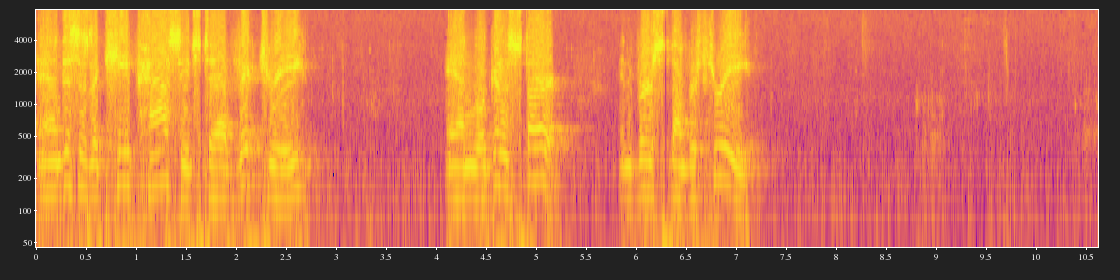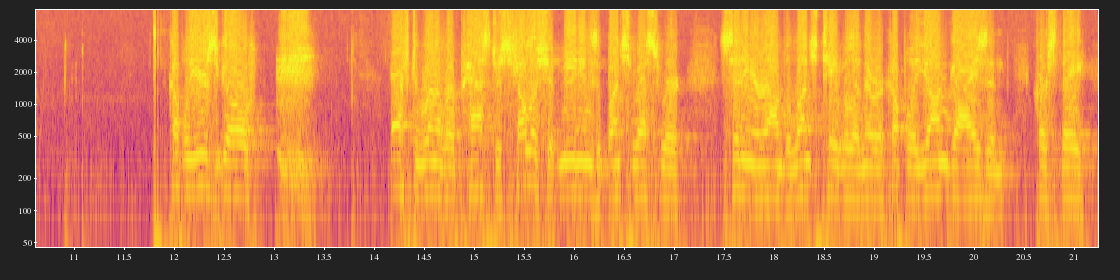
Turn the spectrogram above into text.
And this is a key passage to have victory. And we're going to start in verse number 3. A couple years ago, after one of our pastor's fellowship meetings, a bunch of us were sitting around the lunch table, and there were a couple of young guys, and of course they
